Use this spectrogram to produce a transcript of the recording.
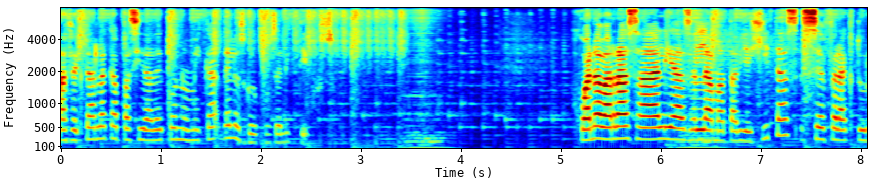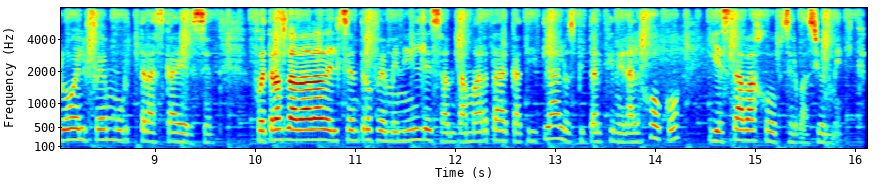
afectar la capacidad económica de los grupos delictivos. Juana Barraza, alias La Mataviejitas, se fracturó el fémur tras caerse. Fue trasladada del Centro Femenil de Santa Marta a Catitla al Hospital General Joco y está bajo observación médica.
